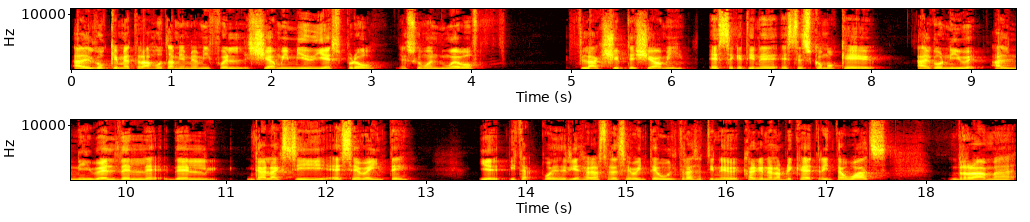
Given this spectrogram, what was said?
Algo que me atrajo también a mí fue el Xiaomi Mi 10 Pro. Es como el nuevo flagship de Xiaomi. Este que tiene, este es como que algo nivel, al nivel del, del Galaxy S20. Y, podría ser hasta el S20 Ultra. Este tiene carga inalámbrica de 30 watts. RAM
